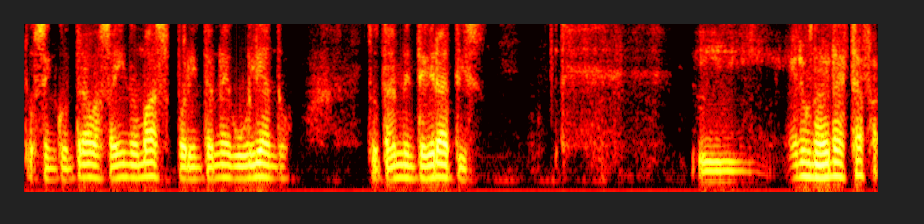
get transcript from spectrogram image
los encontrabas ahí nomás por internet googleando, totalmente gratis. Y era una gran estafa.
